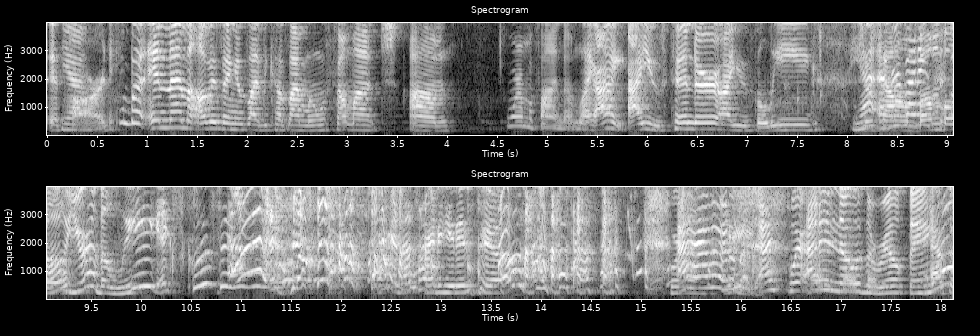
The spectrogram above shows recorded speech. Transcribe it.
It's Yeah. hard. But and then the other thing is like because I move so much, um, where am I find them? Like I I use Tinder, I use the League. Yeah, just everybody's. Oh, you're on the league exclusive. I heard that's hard to get into. I have heard about that. I swear, I didn't know it was a real thing. After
